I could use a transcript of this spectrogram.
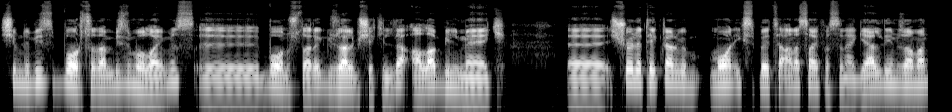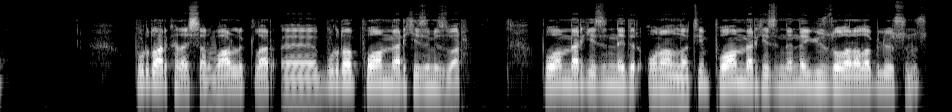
Şimdi biz borsadan bizim olayımız e, bonusları güzel bir şekilde alabilmek. E, şöyle tekrar bir MonXBT ana sayfasına geldiğim zaman burada arkadaşlar varlıklar e, burada puan merkezimiz var. Puan merkezi nedir onu anlatayım. Puan merkezinden de 100 dolar alabiliyorsunuz.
